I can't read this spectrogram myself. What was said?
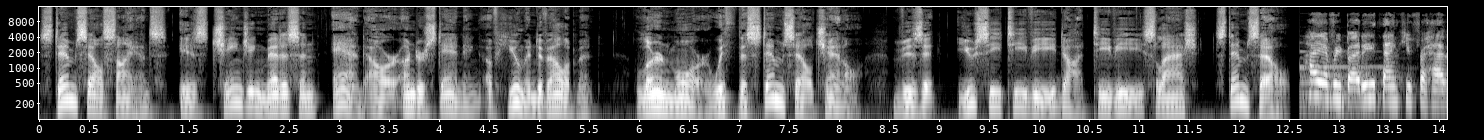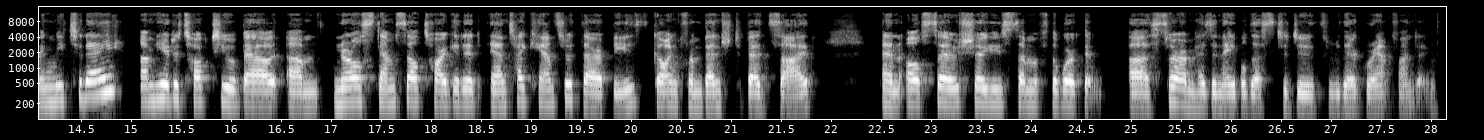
Stem cell science is changing medicine and our understanding of human development. Learn more with the Stem Cell Channel. Visit uctv.tv slash stem cell. Hi, everybody. Thank you for having me today. I'm here to talk to you about um, neural stem cell targeted anti cancer therapies going from bench to bedside, and also show you some of the work that uh, CIRM has enabled us to do through their grant funding.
